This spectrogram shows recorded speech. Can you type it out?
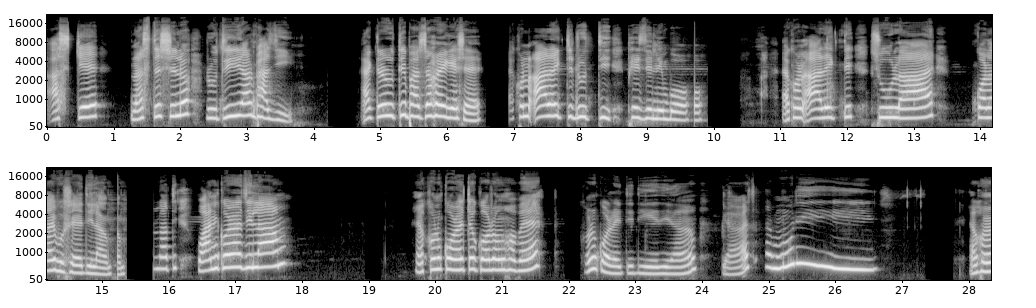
আজকে নাস্তা ছিল রুটি আর ভাজি। একটা রুটি ভাজা হয়ে গেছে। এখন আর একটি রুটি ভেজে নিব। এখন আর একটি চুলায় কড়াই বসিয়ে দিলাম। চুলাতে ওয়ান করে দিলাম। এখন কড়াইতে গরম হবে। এখন কড়াইতে দিয়ে দিলাম পেঁয়াজ আর মুড়ি এখন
